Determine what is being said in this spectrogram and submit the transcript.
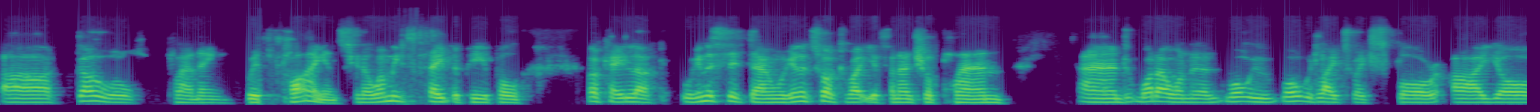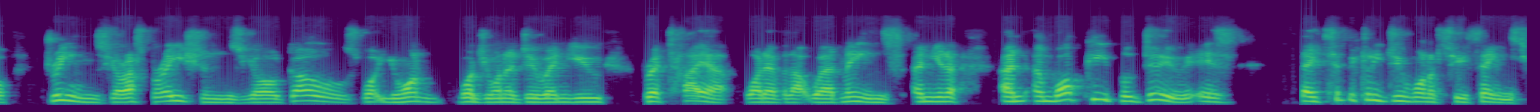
are goal planning with clients. You know, when we say to people, okay, look, we're going to sit down, we're going to talk about your financial plan. And what I want to, what we, what we'd like to explore are your dreams, your aspirations, your goals, what you want, what you want to do when you retire, whatever that word means. And you know, and and what people do is they typically do one of two things.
